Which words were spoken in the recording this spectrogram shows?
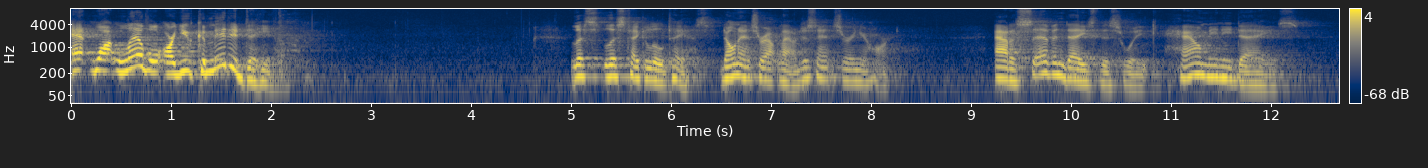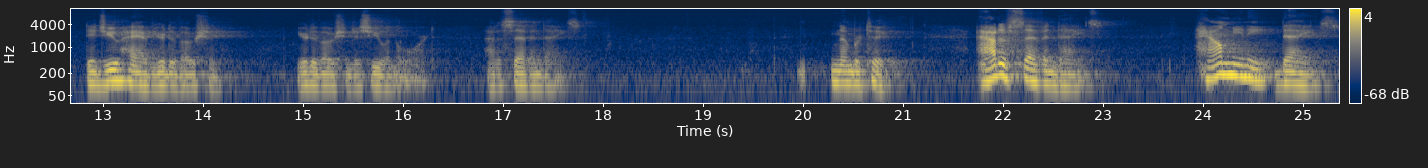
at what level are you committed to Him? Let's, let's take a little test. Don't answer out loud, just answer in your heart. Out of seven days this week, how many days did you have your devotion? Your devotion, just you and the Lord, out of seven days. Number two, out of seven days, how many days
